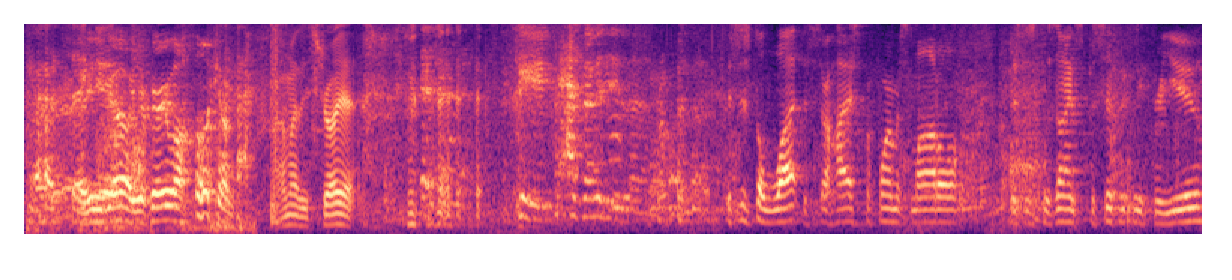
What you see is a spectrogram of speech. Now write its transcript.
That's There you go. You're very welcome. I'm gonna destroy it. This is the what? This is our highest performance model. This is designed specifically for you.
